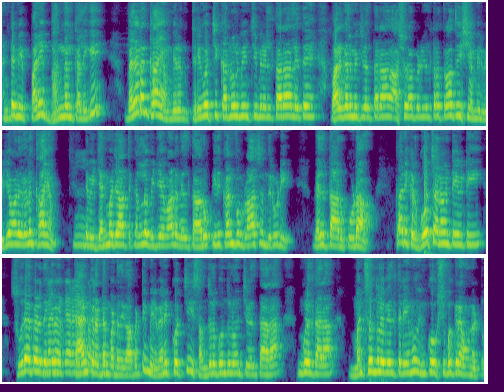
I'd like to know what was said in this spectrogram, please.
అంటే మీ పని భంగం కలిగి వెళ్ళడం ఖాయం. మీరు తిరిగి వచ్చి కర్నూలు మించి మీరు వెళ్తారా? లేకపోతే వరంగల్ మించి వెళ్తారా? అశ్వరాపేట వెళ్తారా? తర్వాత విషయం. మీరు విజయవాడ వెళ్ళడం ఖాయం. మీ జన్మజాతకంలో విజయవాడ వెళ్తారు. ఇది కన్ఫర్మ్ రాసి ఉంది రూఢి. వెళ్తారు కూడా. కానీ ఇక్కడ గోచారం అంటే ఏమిటి? సూర్యాపేట దగ్గర ట్యాంకర్. అడ్డం పడ్డది కాబట్టి మీరు వెనక్కి వచ్చి సందుల గొంతులోంచి వెళ్తారా? ఇంకో వెళ్తారా? మంచి సందులో వెళ్తేనేమో ఇంకో శుభగ్రహం ఉన్నట్టు.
